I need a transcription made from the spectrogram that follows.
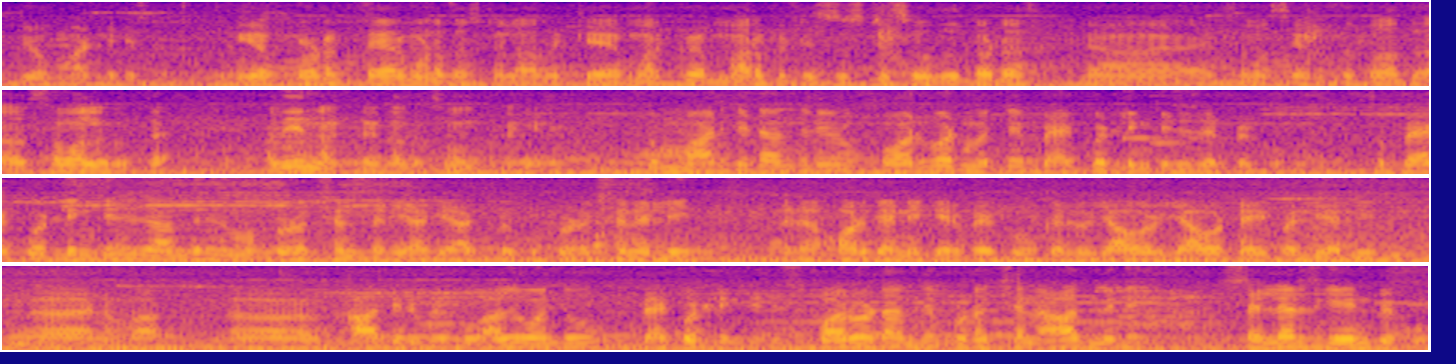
ಉಪಯೋಗ ಮಾಡಲಿಕ್ಕೆ ಸರ್ ಈಗ ಪ್ರಾಡಕ್ಟ್ ತಯಾರು ಮಾಡೋದಷ್ಟಲ್ಲ, ಅದಕ್ಕೆ ಮಾರ್ಕೆ, ಮಾರುಕಟ್ಟೆ ಸೃಷ್ಟಿಸೋದು ದೊಡ್ಡ ಸಮಸ್ಯೆ ಇರುತ್ತೆ. ಅಥವಾ ಸವಾಲು ಇರುತ್ತೆ. ಅದೇನಾಗ್ತಾ ಇದೆ? ಅದಕ್ಕೆ ಸಂಬಂಧಪಟ್ಟಂಗೆ. ಸೊ ಮಾರ್ಕೆಟ್ ಅಂದರೆ ಫಾರ್ವರ್ಡ್ ಮತ್ತು ಬ್ಯಾಕ್ವರ್ಡ್ ಲಿಂಕೇಜಸ್ ಇರಬೇಕು. ಸೊ ಬ್ಯಾಕ್ವರ್ಡ್ ಲಿಂಕೇಜಸ್ ಅಂದರೆ ನಮ್ಮ ಪ್ರೊಡಕ್ಷನ್ ಸರಿಯಾಗಿ ಆಗಬೇಕು. ಪ್ರೊಡಕ್ಷನಲ್ಲಿ ಆರ್ಗ್ಯಾನಿಕ್ ಇರಬೇಕು. ಕೆಲವು ಯಾವ ಯಾವ ಟೈಪಲ್ಲಿ ಅಲ್ಲಿ ನಮ್ಮ ಖಾದಿರಬೇಕು ಅದು ಒಂದು ಬ್ಯಾಕ್ವರ್ಡ್ ಲಿಂಕೇಜಸ್ ಫಾರ್ವರ್ಡ್ ಅಂದರೆ ಪ್ರೊಡಕ್ಷನ್ ಆದಮೇಲೆ ಸೆಲ್ಲರ್ಸ್ಗೆ ಏನು ಬೇಕು?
